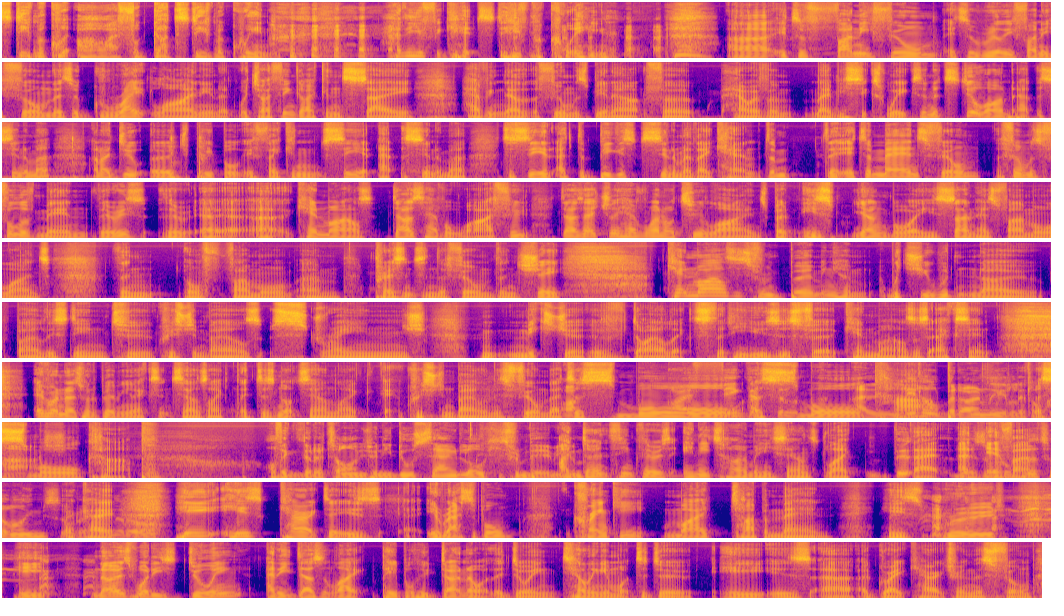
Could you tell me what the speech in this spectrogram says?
Steve McQueen. Oh, I forgot Steve McQueen. How do you forget Steve McQueen? Uh, it's a funny film. It's a really funny film. There's a great line in it, which I think I can say, having now that the film has been out for however maybe six weeks, and it's still on at the cinema. And I do urge people, if they can see it at the cinema, to see it at the biggest cinema they can. The, it's a man's film. The film is full of men. There is there. Uh, uh, Ken Miles does have a wife who does actually have one or two lines, but his young boy, his son, has far more lines than or far more um, presence in the film than she. Ken Miles is from Birmingham, which you wouldn't know by listening to Christian Bale's strange m- mixture of dialects that he uses for Ken Miles's accent. Everyone knows what a Birmingham accent sounds like. It does not sound like Christian Bale in this film. That's a small, I think that's a small a, carp, little, but only a little a harsh. small carp. I think there are times when he does sound like he's from Birmingham. I don't think there is any time when he sounds like Th- that There's a ever. couple of times. I Okay. He his character is irascible, cranky, my type of man. He's rude. he knows what he's doing, and he doesn't like people who don't know what they're doing telling him what to do. He is uh, a great character in this film,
